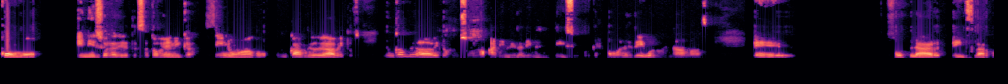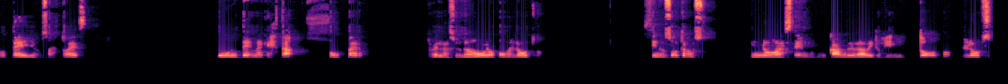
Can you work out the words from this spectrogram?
¿Cómo inicio la dieta cetogénica si no hago un cambio de hábitos? Un cambio de hábitos no solo a nivel alimenticio, porque es como les digo, no es nada más eh, soplar e inflar botellas. O sea, esto es un tema que está súper relacionado uno con el otro. Si nosotros no hacemos un cambio de hábitos en todos los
